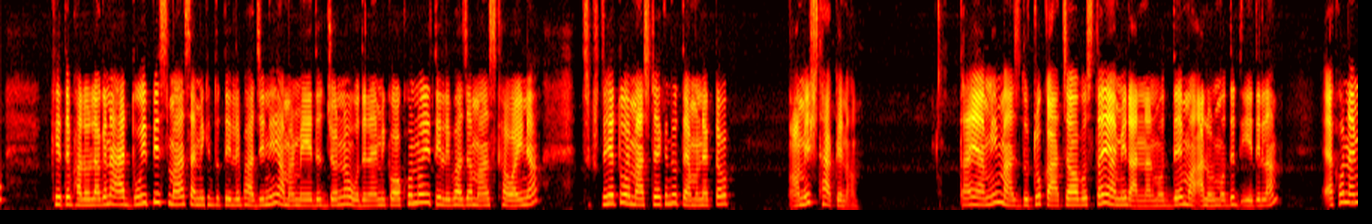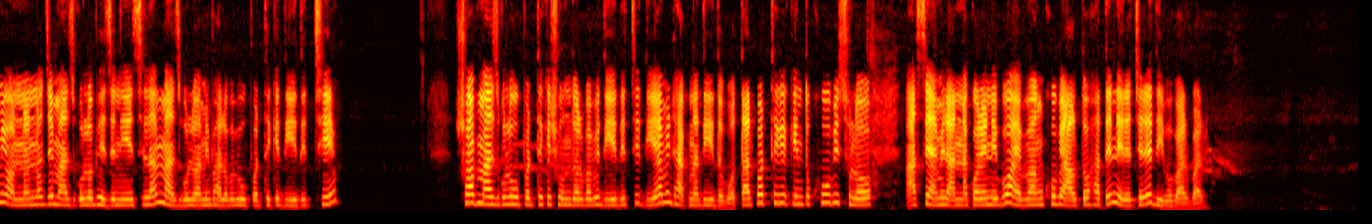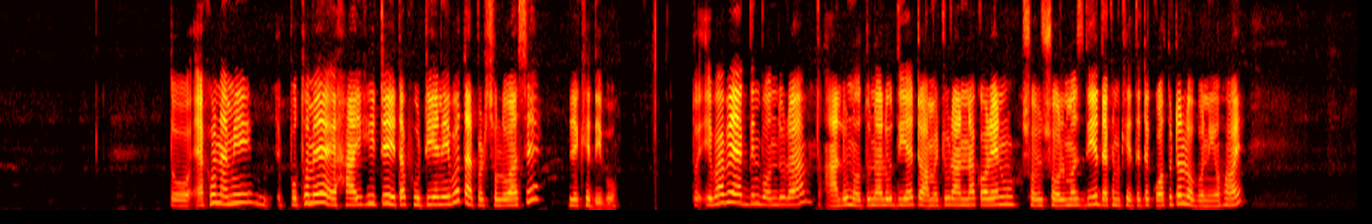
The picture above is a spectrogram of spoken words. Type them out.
খেতে ভালো লাগে না। আর দুই পিস মাছ আমি কিন্তু তেলে ভাজিনি আমার মেয়েদের জন্য। ওদের আমি কখনোই তেলে ভাজা মাছ খাওয়াই না। যেহেতু ওই মাছটা কিন্তু তেমন একটা আমিষ থাকে না। তাই আমি মাছ দুটো কাঁচা অবস্থায় আমি রান্নার মধ্যে আলুর মধ্যে দিয়ে দিলাম। এখন আমি অন্যান্য যে মাছগুলো ভেজে নিয়েছিলাম, মাছগুলো আমি ভালোভাবে উপর থেকে দিয়ে দিচ্ছি। সব মাছগুলো উপর থেকে সুন্দরভাবে দিয়ে দিচ্ছি, দিয়ে আমি ঢাকনা দিয়ে দেবো। তারপর থেকে কিন্তু খুবই স্লো আছে, আমি রান্না করে নেব এবং খুবই আলতো হাতে নেড়ে চেড়ে দিব বারবার। তো এখন আমি প্রথমে হাই হিটে এটা ফুটিয়ে নেব, তারপর স্লো আছে রেখে দিব। তো এভাবে একদিন বন্ধুরা আলু, নতুন আলু দিয়ে টমেটো রান্না করেন শোল মাছ দিয়ে, দেখেন খেতেটা কতটা লোভনীয় হয়।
